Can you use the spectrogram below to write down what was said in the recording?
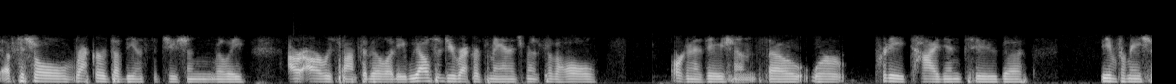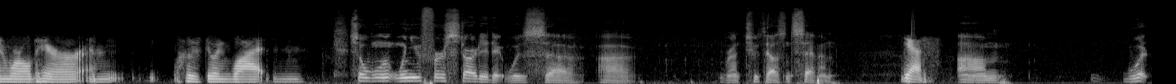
official records of the institution. Really, are our responsibility. We also do records management for the whole organization, so we're pretty tied into the the information world here and who's doing what. And so when, when you first started, it was uh, uh, around 2007. Yes. Um, what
